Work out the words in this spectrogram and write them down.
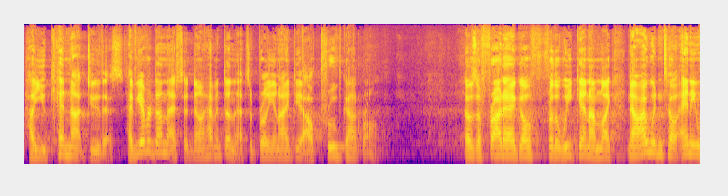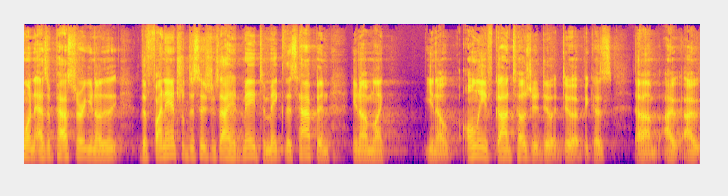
how you cannot do this? Have you ever done that? I said, No, I haven't done that. It's a brilliant idea. I'll prove God wrong. That was a Friday I go for the weekend. I'm like, now I wouldn't tell anyone as a pastor, you know, the, the, financial decisions I had made to make this happen, you know, I'm like, you know, only if God tells you to do it, do it. Because um, I, I,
